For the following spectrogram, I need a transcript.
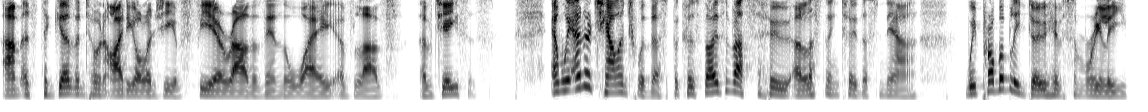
um, is to give into an ideology of fear rather than the way of love of Jesus. And we're in a challenge with this because those of us who are listening to this now, we probably do have some really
